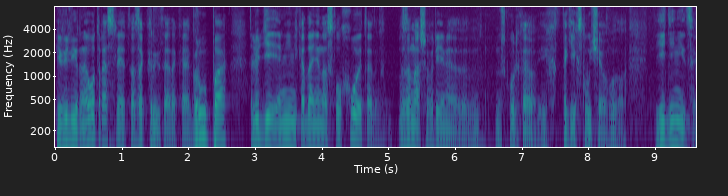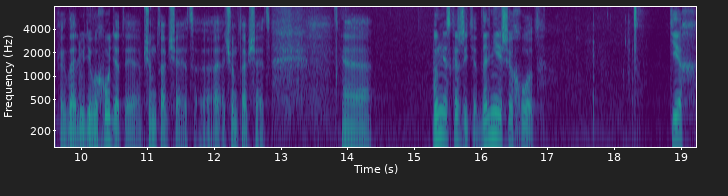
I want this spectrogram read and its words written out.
ювелирной отрасли – это закрытая такая группа людей, они никогда не на слуху. Это за наше время, э, ну, сколько их таких случаев было. Единицы, когда люди выходят и о чем-то общаются. э, О чем-то общаются. Вы мне скажите, дальнейший ход тех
